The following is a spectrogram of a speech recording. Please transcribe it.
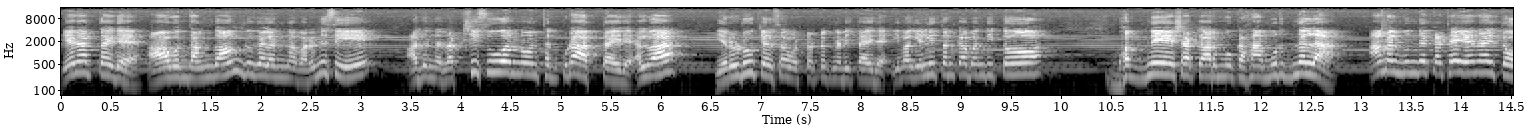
ಏನಾಗ್ತಾ ಇದೆ? ಆ ಒಂದು ಅಂಗಾಂಗಗಳನ್ನ ವರ್ಣಿಸಿ ಅದನ್ನ ರಕ್ಷಿಸು ಅನ್ನುವಂಥದ್ದು ಕೂಡ ಆಗ್ತಾ ಇದೆ, ಅಲ್ವಾ? ಎರಡೂ ಕೆಲಸ ಒಟ್ಟೊಟ್ಟಿಗೆ ನಡೀತಾ ಇದೆ. ಇವಾಗ ಎಲ್ಲಿ ತನಕ ಬಂದಿತ್ತು? ಭಗ್ನೇಶ ಕಾರ್ಮುಕ ಮುರ್ದ್ನಲ್ಲ. ಆಮೇಲೆ ಮುಂದೆ ಕಥೆ ಏನಾಯ್ತು?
